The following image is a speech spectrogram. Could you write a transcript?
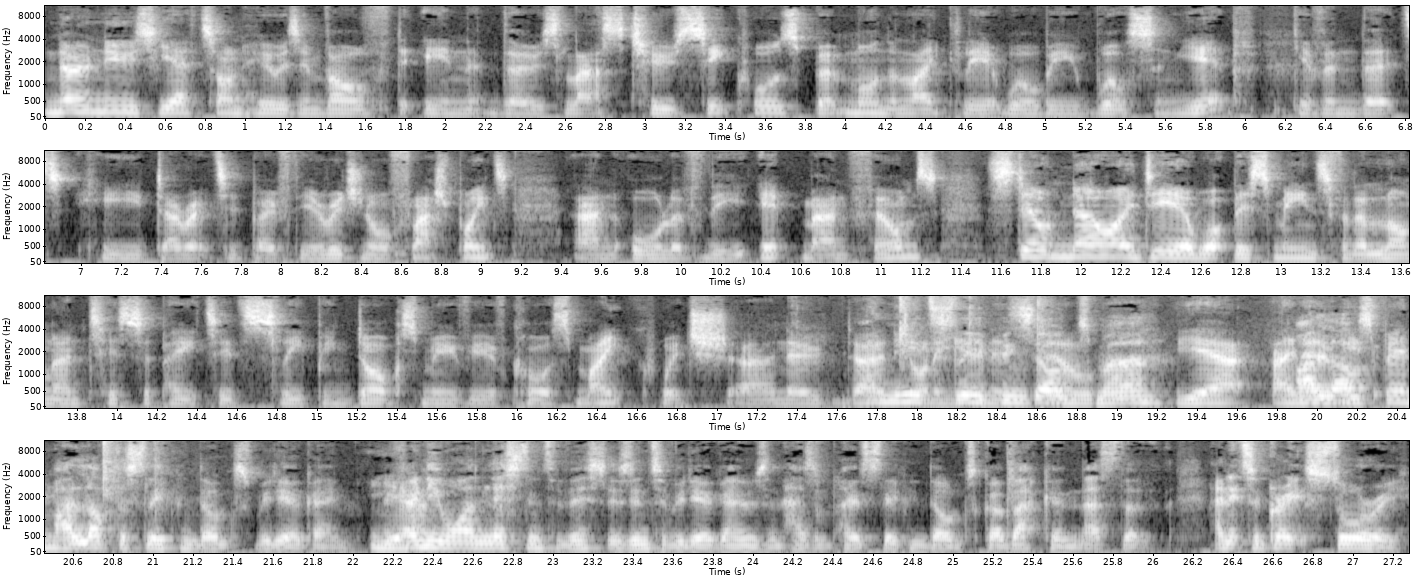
No news yet on who is involved in those last two sequels, but more than likely it will be Wilson Yip, given that he directed both the original Flashpoint and all of the Ip Man films. Still no idea what this means for the long anticipated Sleeping Dogs movie, of course, Mike, which uh, I uh, I need Yen Sleeping Dogs, still- man. Yeah, I know I love, he's been. I love the Sleeping Dogs video game. If Yeah. anyone listening to this is into video games and hasn't played Sleeping Dogs, go back and that's the and it's a great story.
